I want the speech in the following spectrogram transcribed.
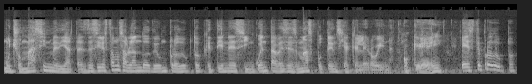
mucho más inmediata. Es decir, estamos hablando de un producto que tiene 50 veces más potencia que la heroína. Ok. Este producto,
